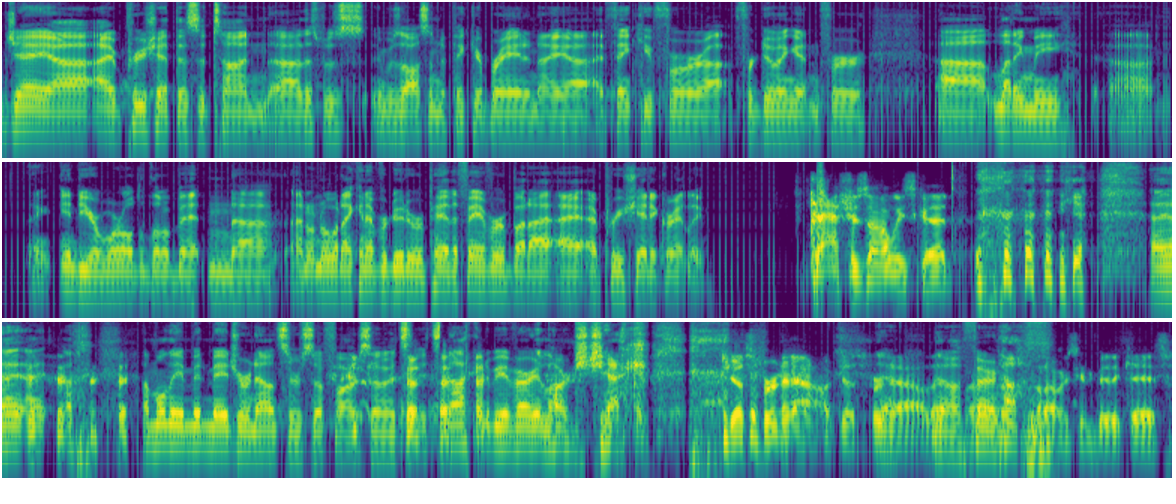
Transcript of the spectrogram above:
Jay, uh, I appreciate this a ton. Uh, this was it was awesome to pick your brain, and I, uh, I thank you for uh, for doing it and for uh, letting me uh, into your world a little bit. And I don't know what I can ever do to repay the favor, but I, I appreciate it greatly. Cash is always good. yeah, I, am only a mid-major announcer so far, so it's it's not going to be a very large check. just for now, just for yeah, now. That's no, fair not, enough. That's not always going to be the case.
